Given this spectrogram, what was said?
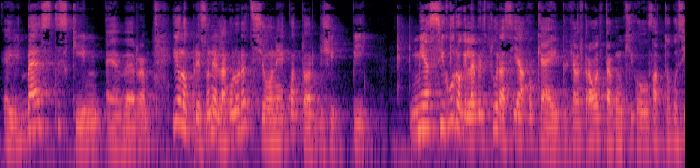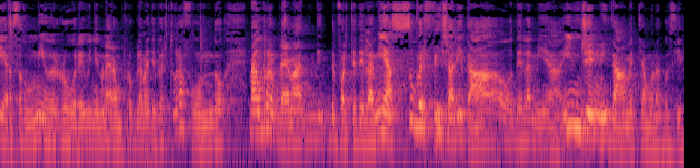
è il Best Skin Ever. Io l'ho preso nella colorazione 14P mi assicuro che l'apertura sia ok, perché l'altra volta con Kiko avevo fatto così, era stato un mio errore, quindi non era un problema di apertura a fondo, ma è un problema di, di volte della mia superficialità o della mia ingenuità, mettiamola così.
